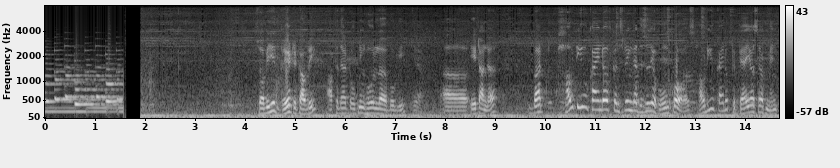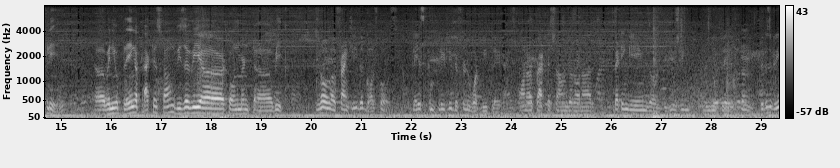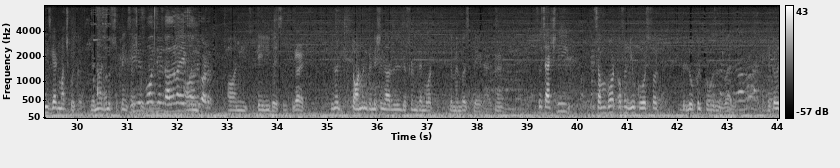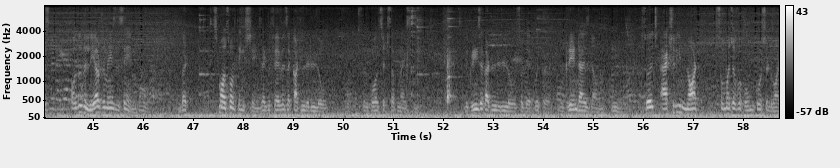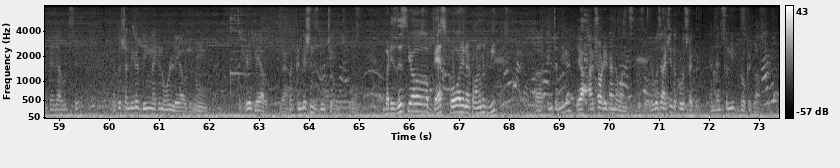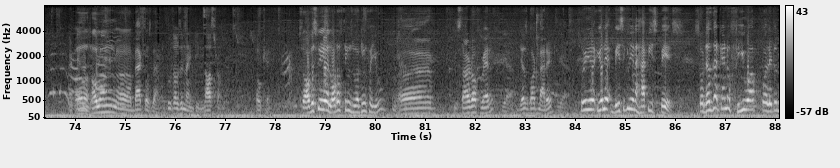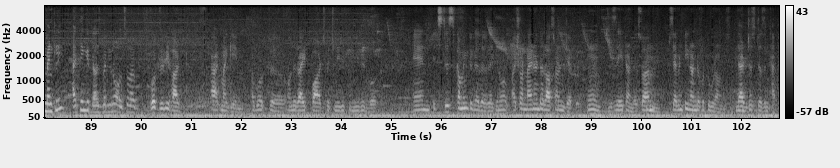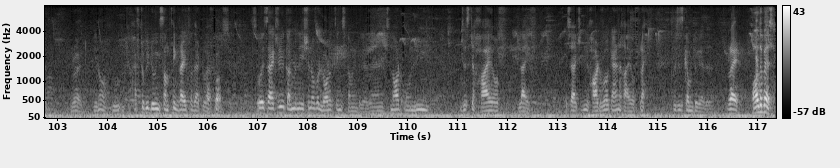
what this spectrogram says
So Abhijit, great recovery after that opening hole uh, bogey, Yeah. uh, 8 under. But how do you kind of, considering that this is your home course, how do you kind of prepare yourself mentally uh, when you're playing a practice round vis-a-vis a tournament uh, week? You know, uh, frankly, the golf course plays completely different to what we played as on our practice rounds or on our betting games or usually when we play. Because the greens get much quicker. We're not used to playing such quick greens on, on daily basis. Right. You know, tournament conditions are a little different than what the members played as. So it's actually somewhat of a new course for the local pros as well. Because although the layout remains the same, but small, small things change. Like the fairways are cut a little low, so the ball sits up nicely. The greens are cut a little low, so they're quicker. The grain dies down. So it's actually not so much of a home course advantage, I would say, because Chandigarh being like an old layout, you know, it's a great layout, Yeah. but conditions do change. But is this your best score in a tournament week? Uh, in Chandigarh, Yeah. I've shot it under once before. It was actually the course record, and then Sunit broke it last week. Uh, how long uh, back was that? 2019, last round. Okay. So obviously a lot of things working for you. Uh, you started off well. Yeah. Just got married. Yeah. So you're, you're basically in a happy space. So does that kind of free you up a little mentally? I think it does, but you know, also I've worked really hard at my game. I worked uh, on the right parts which needed needed work, and it's just coming together. Like you know, I shot nine under last round in Jaipur. Mm. This is eight under, so I'm 17 under for two rounds. That just doesn't happen. Right. You know, you, you have to be doing something right for that to Of course. So it's actually a culmination of a lot of things coming together, and it's not only just a high of life. It's actually hard work and high of life, which has come together. Right. All the best.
